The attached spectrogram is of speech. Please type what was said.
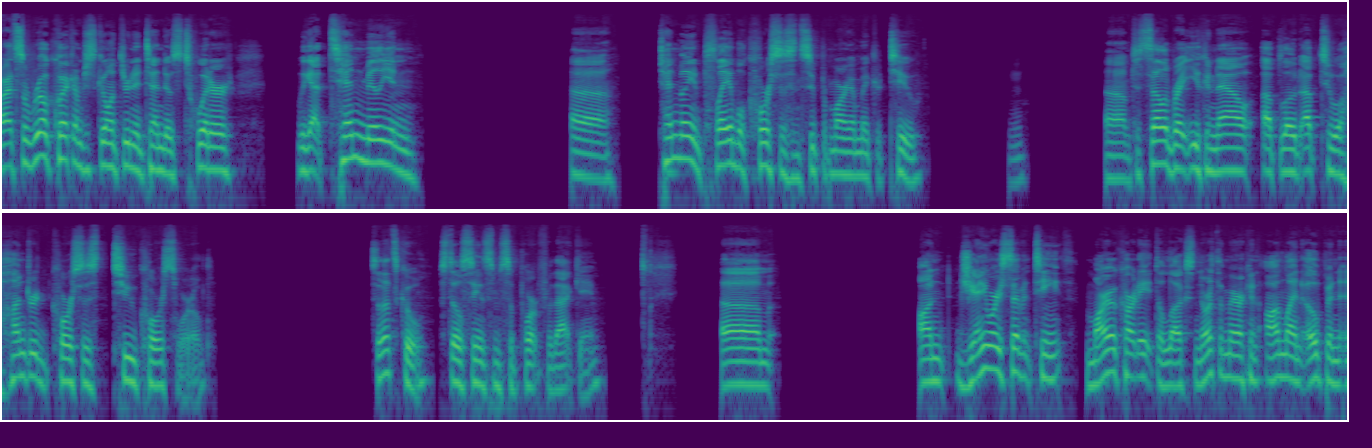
All right, so real quick, I'm just going through Nintendo's Twitter. We got 10 million uh 10 million playable courses in Super Mario Maker 2. Hmm. Um, to celebrate, you can now upload up to 100 courses to Course World. So that's cool. Still seeing some support for that game. Um, on January 17th, Mario Kart 8 Deluxe North American Online Open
